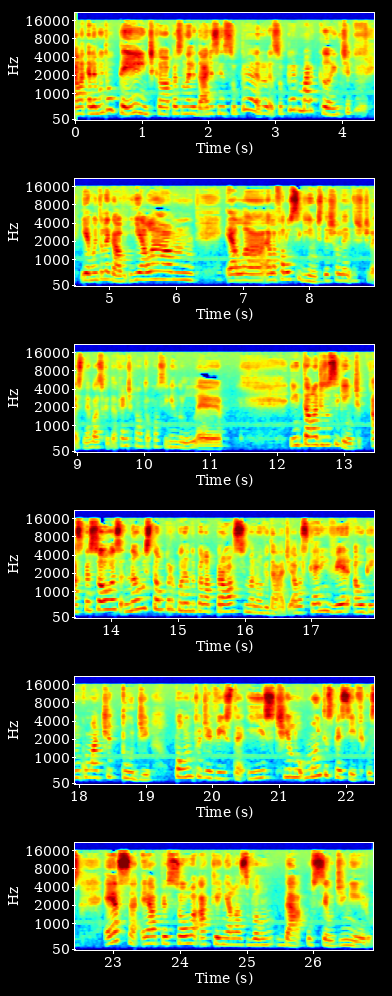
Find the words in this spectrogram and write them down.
ela, ela, é muito autêntica, uma personalidade assim super super marcante e é muito legal. E ela ela ela falou o seguinte, deixa eu ler, deixa eu tirar esse negócio aqui da frente que eu não tô conseguindo ler. Então ela diz o seguinte: as pessoas não estão procurando pela próxima novidade, elas querem ver alguém com atitude, ponto de vista e estilo muito específicos. Essa é a pessoa a quem elas vão dar o seu dinheiro.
